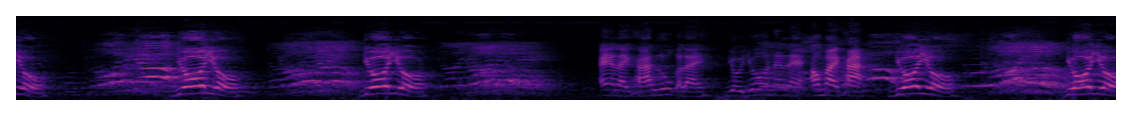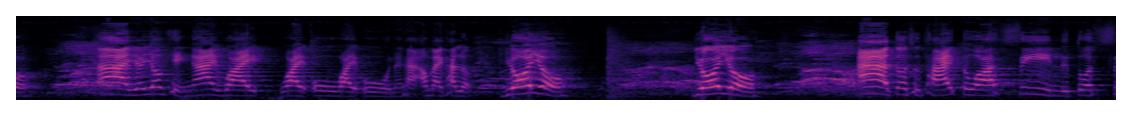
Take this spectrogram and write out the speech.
โย่โยโย่โยโย่ไอ้อะไรคะ ลูกอะไร โยโย่นั่นแหละ เอาใหม่ค่ะ โยโย่โยโย่ อ่าโยโย่เขียนง่าย Y Y O Y O นะคะ เอาใหม่ค่ะลูกโยโย่โยโย่อ่าตัวสุดท้ายตัว C หรือตัว Z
